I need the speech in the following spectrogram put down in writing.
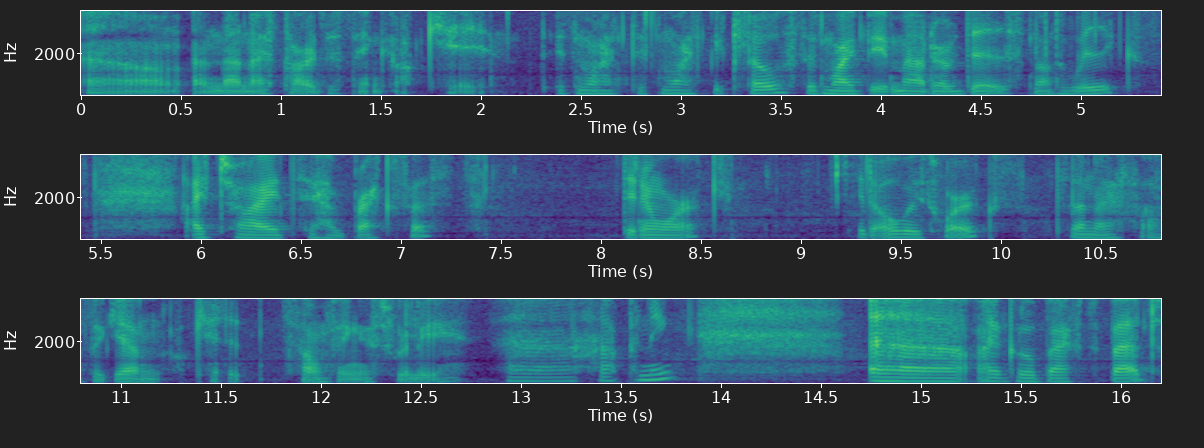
Um, and then I started to think, okay, it might, it might be close. It might be a matter of days, not weeks. I tried to have breakfast. Didn't work. It always works. Then I thought again, okay, something is really uh, happening. Uh, I go back to bed.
